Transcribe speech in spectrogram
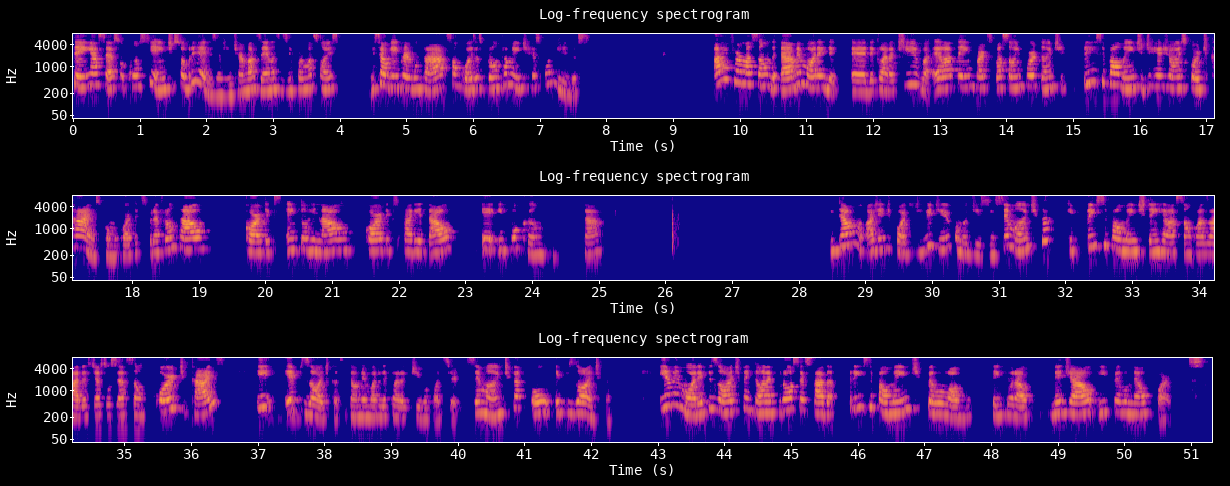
tem acesso consciente sobre eles, a gente armazena essas informações e se alguém perguntar, são coisas prontamente respondidas. A informação, a memória é, declarativa, ela tem participação importante, principalmente de regiões corticais, como córtex pré-frontal, córtex entorrinal, córtex parietal e hipocampo, tá? Então, a gente pode dividir, como eu disse, em semântica, que principalmente tem relação com as áreas de associação corticais, e episódicas. Então, a memória declarativa pode ser semântica ou episódica. E a memória episódica, então, ela é processada principalmente pelo lobo temporal medial e pelo neocórtex.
